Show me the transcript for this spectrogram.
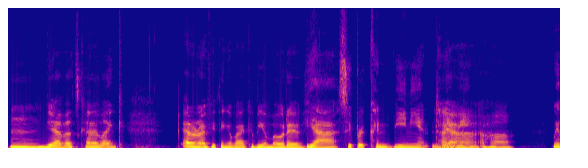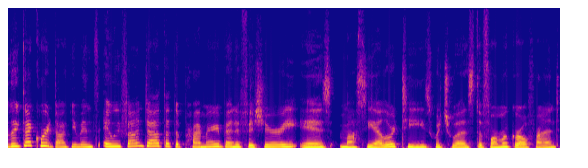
Hmm, yeah, that's kind of like, I don't know if you think about it, it could be a motive. Yeah, super convenient timing. Yeah, uh-huh. We looked at court documents and we found out that the primary beneficiary is Maciel Ortiz, which was the former girlfriend,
